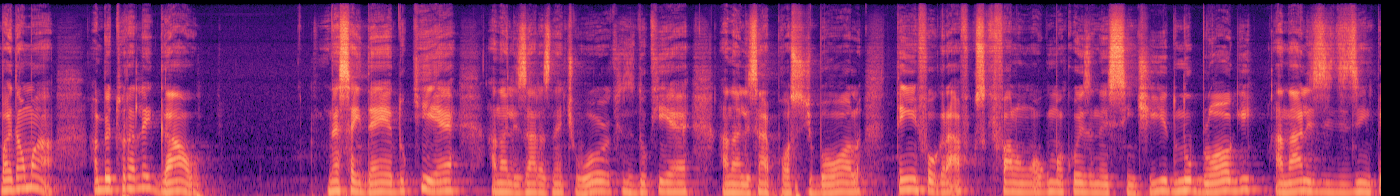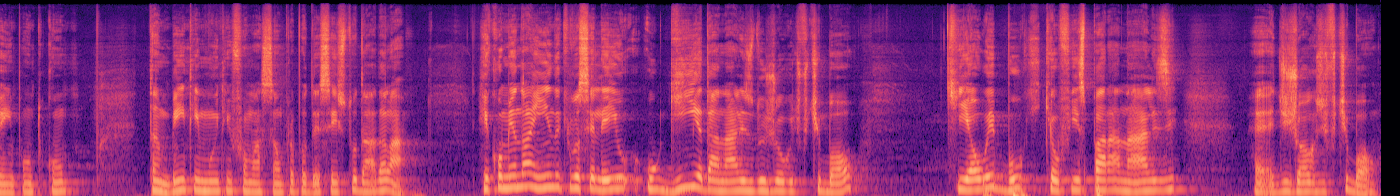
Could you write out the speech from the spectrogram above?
Vai dar uma abertura legal nessa ideia do que é analisar as networks, do que é analisar posse de bola. Tem infográficos que falam alguma coisa nesse sentido. No blog analisedesempenho.com também tem muita informação para poder ser estudada lá. Recomendo ainda que você leia o guia da análise do jogo de futebol, que é o e-book que eu fiz para análise é, de jogos de futebol,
